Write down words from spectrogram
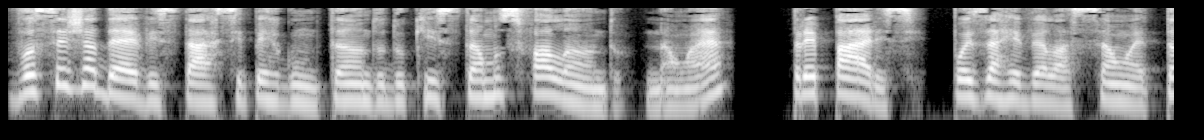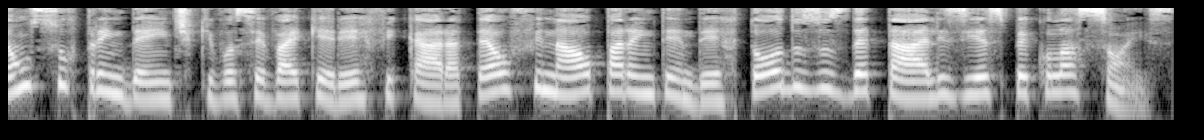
Você já deve estar se perguntando do que estamos falando, não é? Prepare-se, pois a revelação é tão surpreendente que você vai querer ficar até o final para entender todos os detalhes e especulações.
